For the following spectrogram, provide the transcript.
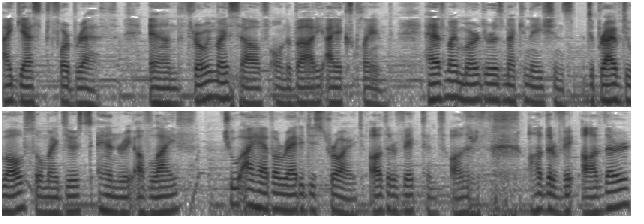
I gasped for breath, and throwing myself on the body, I exclaimed, Have my murderous machinations deprived you also, my dearest Henry, of life? Two I have already destroyed. Other victims, other, other, vi other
